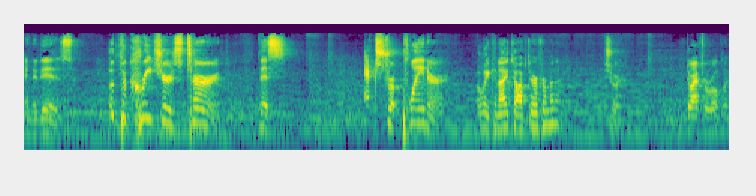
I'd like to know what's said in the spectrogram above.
and it is the creature's turn. This extra planar. Oh wait, can I talk to her for a minute? Sure. Do I have to roleplay?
